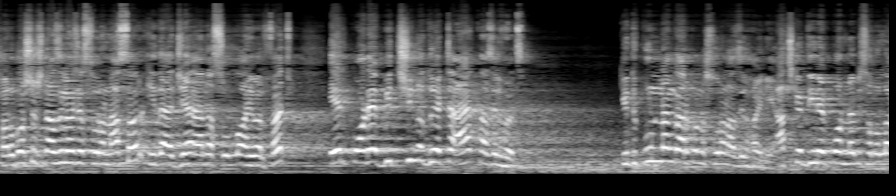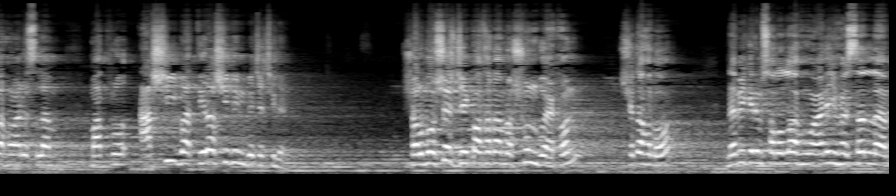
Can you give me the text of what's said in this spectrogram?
সর্বশেষ নাজিল হয়েছে সুরা নাসর, ইদা জে আনাসুল্লাহ ফাজ এরপরে বিচ্ছিন্ন দু একটা আয়াত নাজিল হয়েছে। কিন্তু পূর্ণাঙ্গ আর কোনো সুরা নাজিল হয়নি। আজকের দিনের পর নবী সাল্লাহ আলাইসাল্লাম মাত্র আশি বা তেরাশি দিন বেঁচে ছিলেন। সর্বশেষ যে কথাটা আমরা শুনব এখন, সেটা হলো, নবী করিম সাল্লাহ আলী হাসাল্লাম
